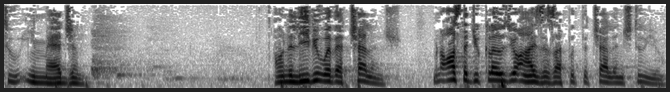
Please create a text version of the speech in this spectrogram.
to imagine. I want to leave you with that challenge. I'm going to ask that you close your eyes as I put the challenge to you.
